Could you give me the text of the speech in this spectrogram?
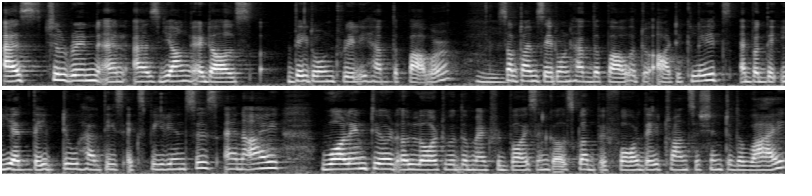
as children and as young adults, they don't really have the power. Mm. Sometimes they don't have the power to articulate, but they, yet they do have these experiences. And I volunteered a lot with the Medford Boys and Girls Club before they transitioned to the Y.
